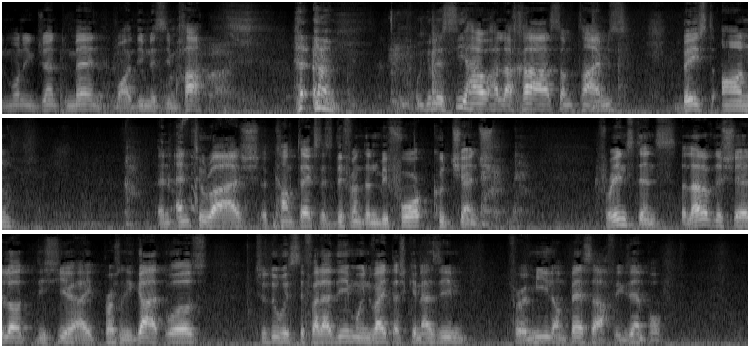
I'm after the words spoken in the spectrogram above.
Good morning, gentlemen. Nesimcha. We're going to see how halacha sometimes, based on an entourage, a context that's different than before, could change. For instance, a lot of the she'elot this year I personally got was to do with Sephardim who invite Ashkenazim for a meal on Pesach, for example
